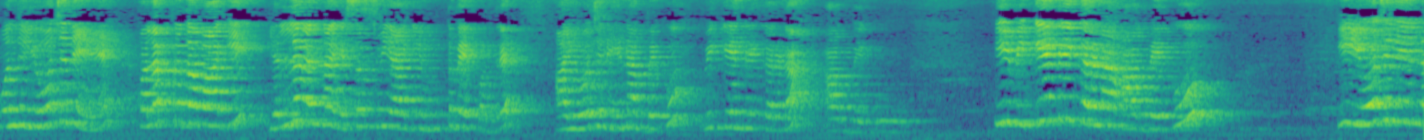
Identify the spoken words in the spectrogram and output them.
ಒಂದು ಯೋಜನೆ ಫಲಪ್ರದವಾಗಿ ಎಲ್ಲರನ್ನ ಯಶಸ್ವಿಯಾಗಿ ಮುಟ್ಟಬೇಕು ಅಂದ್ರೆ ಆ ಯೋಜನೆ ಏನಾಗ್ಬೇಕು? ವಿಕೇಂದ್ರೀಕರಣ ಆಗ್ಬೇಕು. ಈ ವಿಕೇಂದ್ರೀಕರಣ ಆಗ್ಬೇಕು, ಈ ಯೋಜನೆಯನ್ನ,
